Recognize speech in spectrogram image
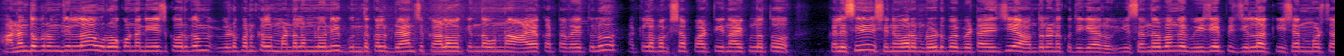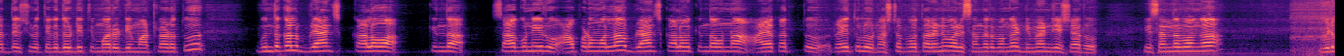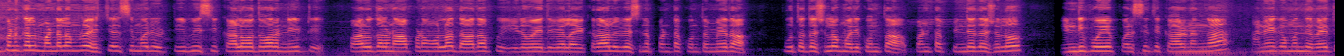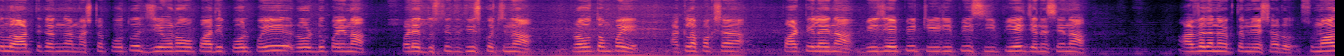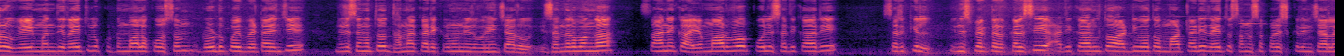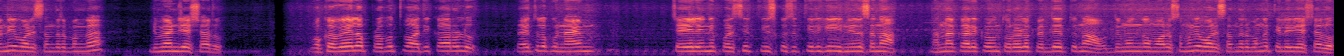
అనంతపురం జిల్లా ఉరవకొండ నియోజకవర్గం విడపనకల్ మండలంలోని గుంతకల్ బ్రాంచ్ కాలువ కింద ఉన్న ఆయాకట్ట రైతులు అఖిలపక్ష పార్టీ నాయకులతో కలిసి శనివారం రోడ్డుపై బైఠాయించి ఆందోళనకు దిగారు. ఈ సందర్భంగా బీజేపీ జిల్లా కిసాన్ మోర్చా అధ్యక్షుడు తెగదొడ్డి తిమ్మారెడ్డి మాట్లాడుతూ గుంతకల్ బ్రాంచ్ కాలువ కింద సాగునీరు ఆపడం వల్ల బ్రాంచ్ కాలువ కింద ఉన్న ఆయకత్తు రైతులు నష్టపోతారని వారి సందర్భంగా డిమాండ్ చేశారు. ఈ సందర్భంగా విడపనకల్ మండలంలో హెచ్ఎల్సి మరియు టీబీసీ కాలువ ద్వారా నీటి పారుదలను ఆపడం వల్ల దాదాపు ఇరవై ఐదు వేల ఎకరాలు వేసిన పంట కొంతమేర పూత దశలో మరికొంత పంట పిండే దశలో ఎండిపోయే పరిస్థితి కారణంగా అనేక మంది రైతులు ఆర్థికంగా నష్టపోతూ జీవనోపాధి కోల్పోయి రోడ్డుపైన పడే దుస్థితి తీసుకొచ్చిన ప్రభుత్వంపై అఖిలపక్ష పార్టీలైన బీజేపీ టీడీపీ సిపిఐ జనసేన ఆవేదన వ్యక్తం చేశారు. సుమారు వెయ్యి మంది రైతులు కుటుంబాల కోసం రోడ్డుపై బైఠాయించి నిరసనతో ధర్నా కార్యక్రమం నిర్వహించారు. ఈ సందర్భంగా స్థానిక ఎంఆర్ఓ పోలీస్ అధికారి సర్కిల్ ఇన్స్పెక్టర్ కలిసి అధికారులతో ఆర్డీఓతో మాట్లాడి రైతు సమస్య పరిష్కరించాలని వారి సందర్భంగా డిమాండ్ చేశారు. ఒకవేళ ప్రభుత్వ అధికారులు రైతులకు న్యాయం చేయలేని పరిస్థితి తీసుకొచ్చి తిరిగి ఈ నిరసన ధర్నా కార్యక్రమం త్వరలో పెద్ద ఎత్తున ఉద్యమంగా మారుస్తామని వారి సందర్భంగా తెలియజేశారు.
